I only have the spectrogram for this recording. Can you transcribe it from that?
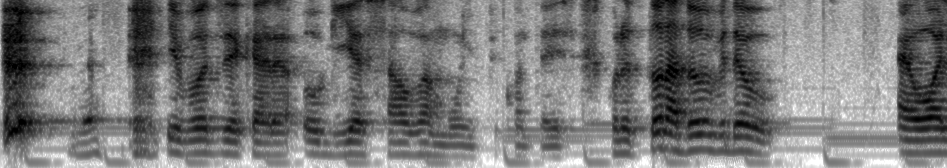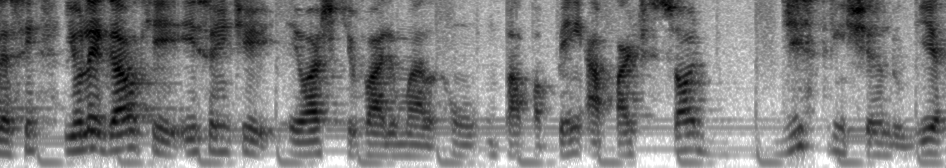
e vou dizer, cara, o guia salva muito quanto a isso. Quando eu tô na dúvida, eu, eu olho assim. E o legal é que isso a gente, eu acho que vale uma, um, um papo bem a parte só destrinchando o guia.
